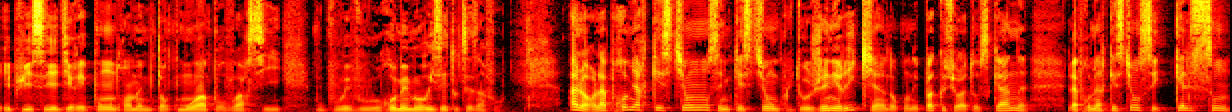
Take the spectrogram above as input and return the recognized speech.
et puis essayer d'y répondre en même temps que moi pour voir si vous pouvez vous remémoriser toutes ces infos. Alors la première question c'est une question plutôt générique, donc on n'est pas que sur la Toscane. La première question c'est quelles sont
